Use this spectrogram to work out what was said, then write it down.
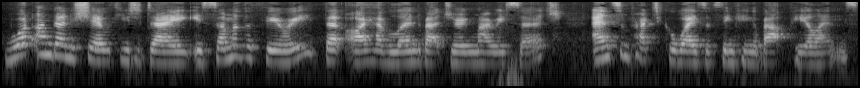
What I'm going to share with you today is some of the theory that I have learned about during my research and some practical ways of thinking about PLNs.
